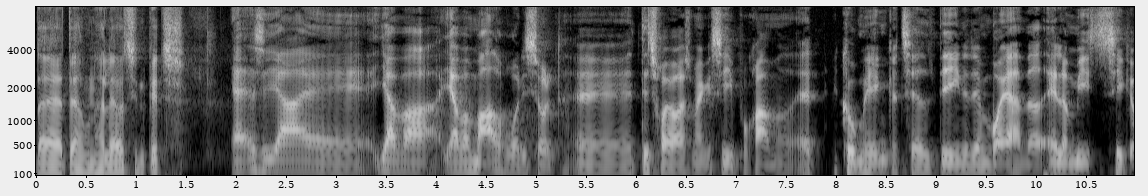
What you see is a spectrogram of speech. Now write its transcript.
da, da hun havde lavet sin pitch? Ja, altså jeg, jeg, var, jeg var meget hurtigt solgt. Øh, det tror jeg også, man kan se i programmet, at Copenhagen Cartel, det er en af dem, hvor jeg har været allermest sikker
